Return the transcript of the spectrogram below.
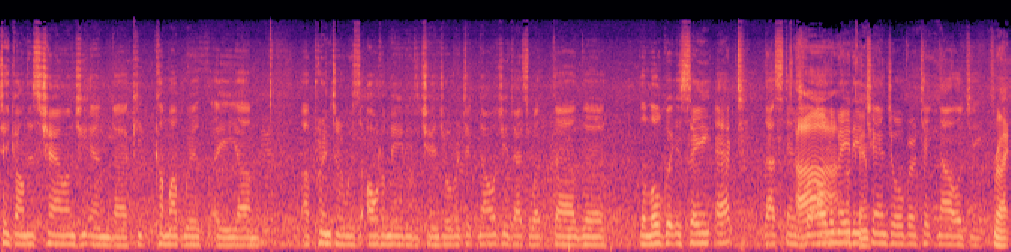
take on this challenge and uh, keep come up with a, um, a printer with automated changeover technology. That's what uh, the the logo is saying. ACT. That stands Ah, for Automated okay. Changeover Technology. Right.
